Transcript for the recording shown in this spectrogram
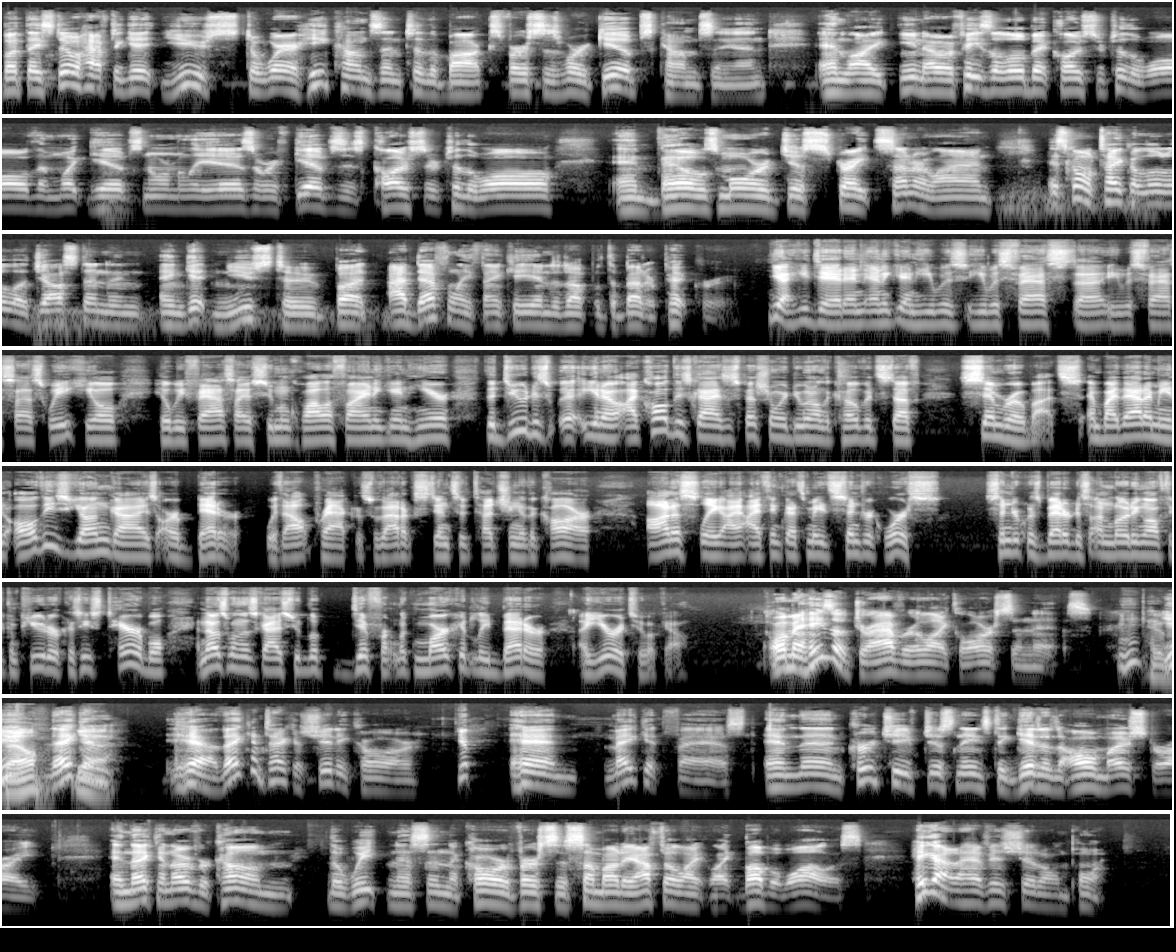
but they still have to get used to where he comes into the box versus where Gibbs comes in. And like you know, if he's a little bit closer to the wall than what Gibbs normally is, or if Gibbs is closer to the wall and Bell's more just straight center line, it's going to take a little adjusting and, and getting used to. But I definitely think he ended up with the better pit crew. Yeah, he did, and and again, he was he was fast. Uh, he was fast last week. He'll he'll be fast. I assume in qualifying again here. The dude is, uh, you know, I called these guys, especially when we're doing all the COVID stuff, sim robots, and by that I mean all these young guys are better without practice, without extensive touching of the car. Honestly, I, I think that's made Cindric worse. Cindric was better just unloading off the computer because he's terrible, and that was one of those guys who looked different, looked markedly better a year or two ago. Oh, well, I mean, he's a driver like Larson is. Mm-hmm. Who, You- Bell? They can, Yeah. yeah. they can take a shitty car, Yep. and make it fast, and then crew chief just needs to get it almost right, and they can overcome the weakness in the car versus somebody I feel like like Bubba Wallace. He got to have his shit on point.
